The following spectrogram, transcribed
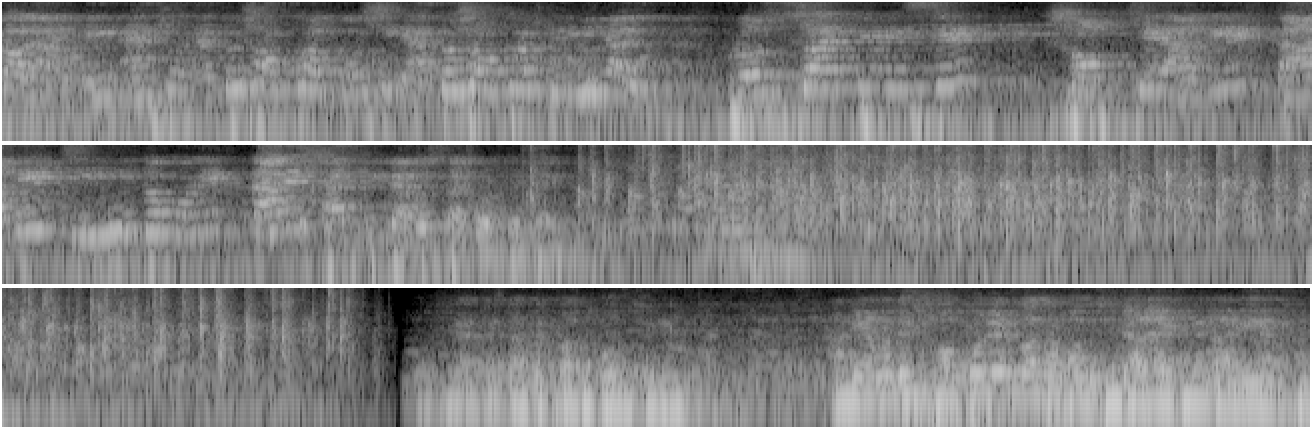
তলায় এই এত এত সংখ্যক দোষী এত সংখ্যক ক্রিমিনাল প্রশ্রয় পেয়ে এসছে সবচেয়ে আগে তাদের চিহ্নিত করে তাদের শাস্তির ব্যবস্থা করতে চাই বসে আছে তাদের কথা বলছি না আমি আমাদের সকলের কথা বলছি যারা এখানে দাঁড়িয়ে আছেন।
